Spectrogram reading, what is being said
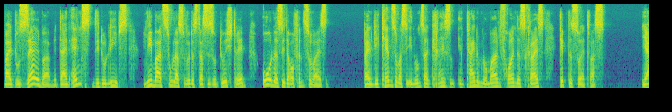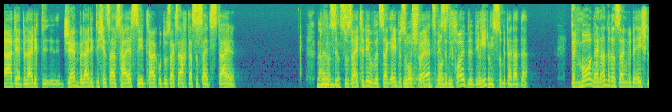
weil du selber mit deinen Ängsten, die du liebst, niemals zulassen würdest, dass sie so durchdrehen, ohne sie darauf hinzuweisen. Weil wir kennen sowas in unseren Kreisen, in keinem normalen Freundeskreis gibt es so etwas. Ja, der beleidigt, Jam beleidigt dich jetzt als HS jeden Tag und du sagst, ach, das ist sein Style. Du Nein, Mann, willst das, zur Seite nehmen und willst sagen, ey, bist du bescheuert? Wir sind. Freunde, wir Das reden stimmt. nicht so miteinander. Wenn morgen ein anderer sagen würde, ey, ich,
